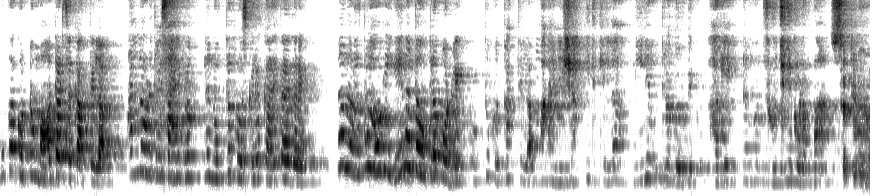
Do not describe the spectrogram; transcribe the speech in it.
ಮುಖ ಕೊಟ್ಟು ಮಾತಾಡ್ಸಕ್ ಆಗ್ತಿಲ್ಲ ಅಲ್ಲಿ ನೋಡಿದ್ರೆ ಸಾಹೇಬ್ರು ನನ್ನ ಉತ್ತರಕ್ಕೋಸ್ಕರ ಕಾಯ್ತಾ ಇದಾರೆ. ನಾನು ಅವ್ರ ಹತ್ರ ಹೋಗಿ ಏನಂತ ಉತ್ತರ ಕೊಡ್ಲಿ? ಒಟ್ಟು ಗೊತ್ತಾಗ್ತಿಲ್ಲ. ಆ ಗಣೇಶ ಇದಕ್ಕೆಲ್ಲ ನೀನೇ ಉತ್ತರ ಕೊಡ್ಬೇಕು. ಹಾಗೆ ನನ್ಗೊಂದು ಸೂಚನೆ ಕೊಡಪ್ಪ. ಸತ್ಯನ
